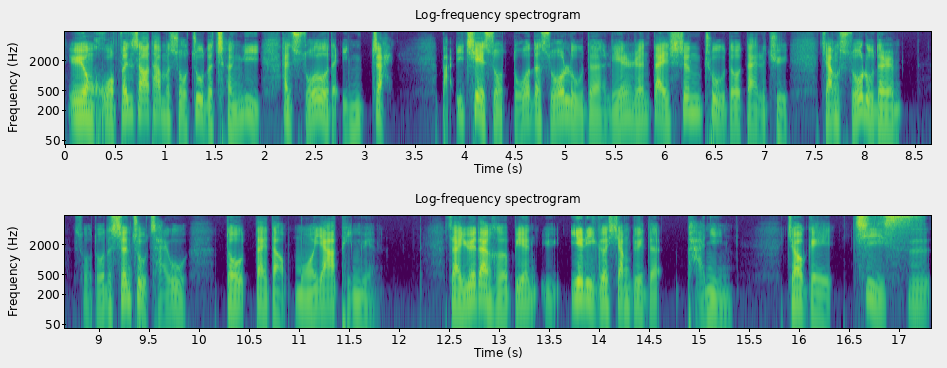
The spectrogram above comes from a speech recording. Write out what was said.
又用火焚烧他们所住的城邑和所有的营寨，把一切所夺的、所掳的，连人带牲畜都带了去，将所掳的人所夺的牲畜财物都带到摩押平原，在约旦河边与耶利哥相对的盘营，交给祭司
